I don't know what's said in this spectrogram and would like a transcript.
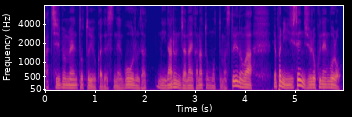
あ、アチーブメントというかですね、ゴールだになるんじゃないかなと思ってます。というのは、やっぱり2016年頃、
